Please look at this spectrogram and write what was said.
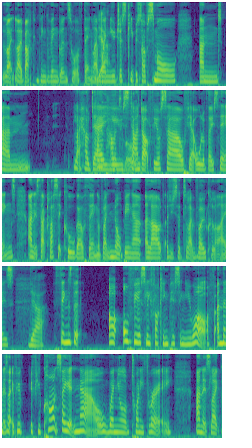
like lie back and think of England sort of thing. Like Yeah. when you just keep yourself small and um like how dare Kind of you stand up for yourself, yeah, all of those things. And it's that classic cool girl thing of like not being a- allowed, as you said, to like vocalize yeah things that are obviously fucking pissing you off. And then it's like if you if you can't say it now when you're 23 and it's like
